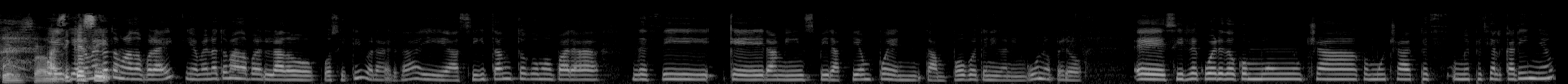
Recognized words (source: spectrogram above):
Pues yo no me lo he tomado por ahí, yo me lo he tomado por el lado positivo, la verdad, y así tanto como para decir que era mi inspiración, pues tampoco he tenido ninguno, pero eh, sí recuerdo con mucha, con mucha un especial cariño,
